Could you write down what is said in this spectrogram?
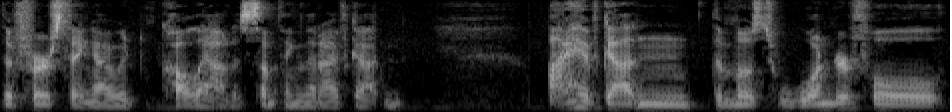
the first thing I would call out as something that I've gotten. I have gotten the most wonderful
